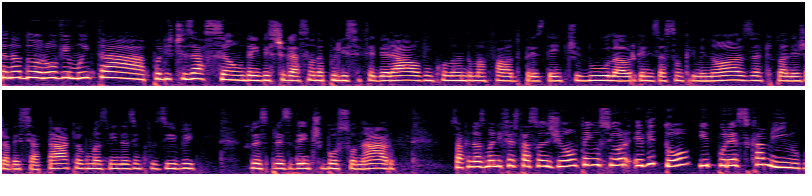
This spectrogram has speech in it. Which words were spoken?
Senador, houve muita politização da investigação da Polícia Federal, vinculando uma fala do presidente Lula à organização criminosa que planejava esse ataque, algumas vindas, inclusive, do ex-presidente Bolsonaro. Só que nas manifestações de ontem o senhor evitou ir por esse caminho.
